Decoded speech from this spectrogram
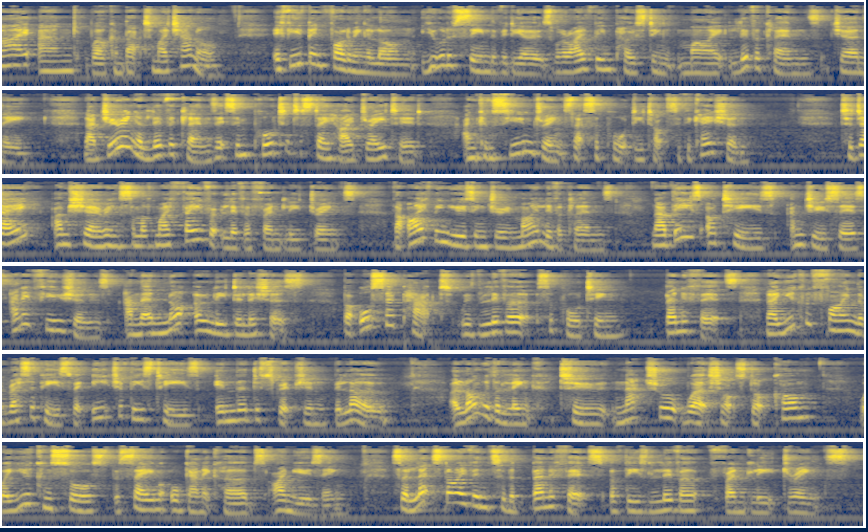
Hi and welcome back to my channel. If you've been following along, you will have seen the videos where I've been posting my liver cleanse journey. Now during a liver cleanse, it's important to stay hydrated and consume drinks that support detoxification. Today, I'm sharing some of my favourite liver-friendly drinks that I've been using during my liver cleanse. Now these are teas and juices and infusions and they're not only delicious, but also packed with liver supporting benefits. Now you can find the recipes for each of these teas in the description below, along with a link to naturalworkshops.com where you can source the same organic herbs I'm using. So let's dive into the benefits of these liver friendly drinks.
